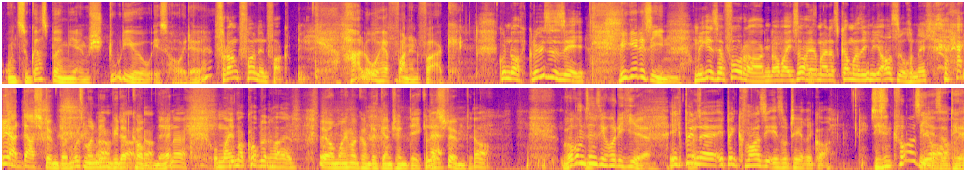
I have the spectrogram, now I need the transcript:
Und zu Gast bei mir im Studio ist heute Frank Vandenfack. Hallo, Herr Vandenfack. Guten Tag, grüße Sie. Wie geht es Ihnen? Mir geht es hervorragend, aber ich sage ja immer, das kann man sich nicht aussuchen, nicht? Ja, das stimmt. Das muss man nehmen, wie das ja, kommt, ja, ne? Und manchmal kommt es halt. Ja, manchmal kommt das ganz schön dick. Ne, Das stimmt. Ja. Warum sind Sie heute hier? Ich bin, äh, ich bin quasi Esoteriker. Sie sind quasi Ja, Esoteriker.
